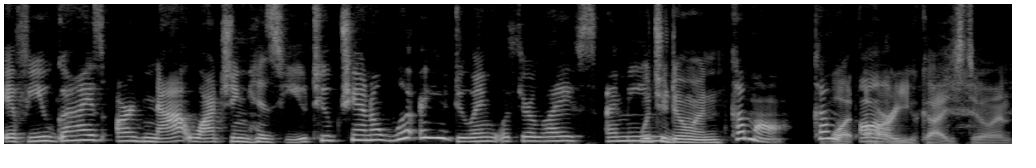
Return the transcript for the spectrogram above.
If you guys are not watching his YouTube channel, what are you doing with your lives? I mean, what you doing? Come on, come what on. are you guys doing?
